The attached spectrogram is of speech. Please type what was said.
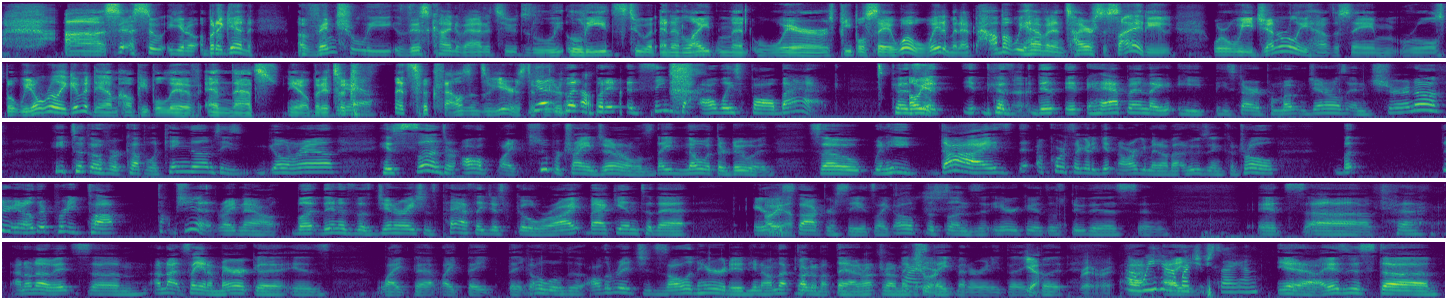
Uh, so, so you know, but again. Eventually, this kind of attitude le- leads to an, an enlightenment where people say, "Whoa, wait a minute! How about we have an entire society where we generally have the same rules, but we don't really give a damn how people live?" And that's you know, but it took Yeah. it took thousands of years to yeah, figure but that out. but it, it seems to always fall back because Oh, yeah. it, it because it, it happened. They he he started promoting generals, and sure enough, he took over a couple of kingdoms. He's going around. His sons are all like super trained generals. They know what they're doing. So when he dies, of course they're going to get in an argument about who's in control. But they're you know they're pretty top top shit right now. But then as the generations pass, they just go right back into that aristocracy. It's like, oh, the son's here, kids, let's do this, and it's uh, I don't know. It's um, I'm not saying America is like that. Like they think, oh, well, the, all the rich is all inherited. You know, I'm not talking about that. I'm not trying to make Right. a Sure. statement or anything. Yeah. But right, right. Oh, we hear I- what you're saying. yeah, it's just uh,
